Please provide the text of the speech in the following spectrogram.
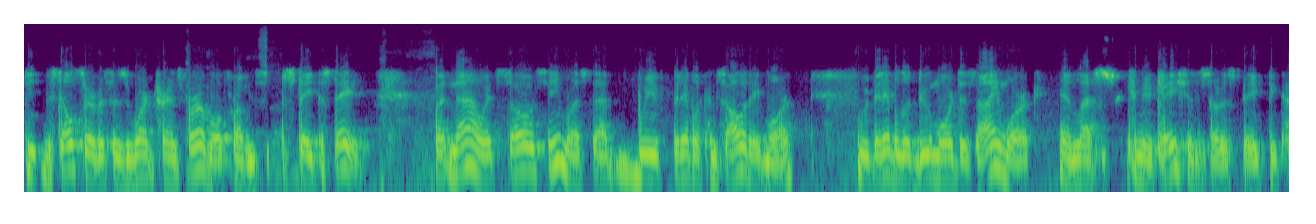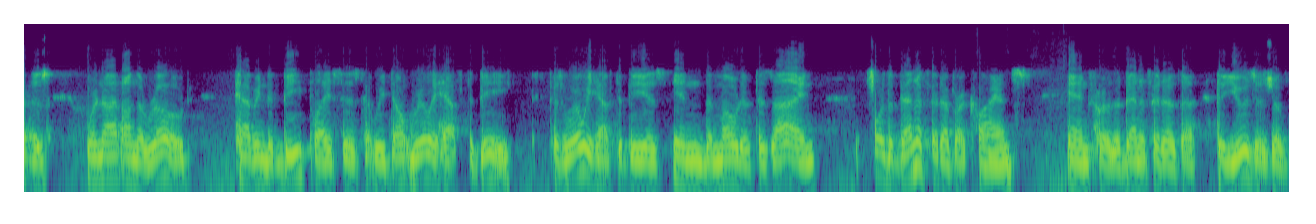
the cell services weren't transferable from state to state. But now it's so seamless that we've been able to consolidate more. We've been able to do more design work and less communication, so to speak, because we're not on the road having to be places that we don't really have to be, because where we have to be is in the mode of design for the benefit of our clients and for the benefit of the, the users of,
